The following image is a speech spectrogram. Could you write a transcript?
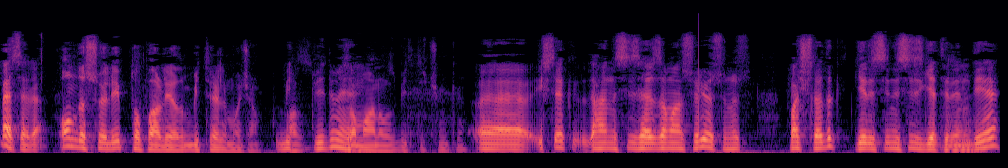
mesela onu da söyleyip toparlayalım bitirelim hocam. Az- bitti mi? Zamanımız bitti çünkü. Ee, işte hani siz her zaman söylüyorsunuz başladık gerisini siz getirin diye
